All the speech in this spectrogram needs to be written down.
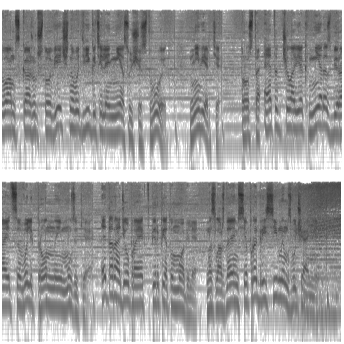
Вам скажут, что вечного двигателя не существует, не верьте. Просто этот человек не разбирается в электронной музыке. Это радиопроект «Перпетум Мобиле». Наслаждаемся прогрессивным звучанием.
